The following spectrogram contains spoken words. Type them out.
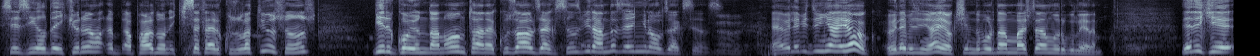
Siz yılda iki ürün, pardon iki sefer kuzulatıyorsunuz. Bir koyundan 10 tane kuzu alacaksınız bir anda zengin olacaksınız. Ya öyle bir dünya yok. Öyle bir dünya yok. Şimdi buradan baştan vurgulayalım. Dedi ki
